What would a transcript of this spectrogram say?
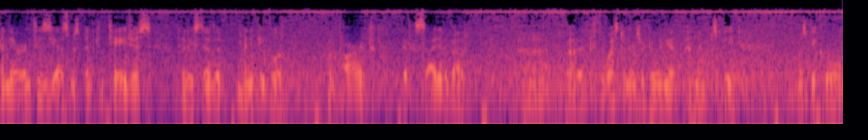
and their enthusiasm has been contagious to the extent that many people have, barred, get excited about uh, about it. If the Westerners are doing it, and it must be must be cool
